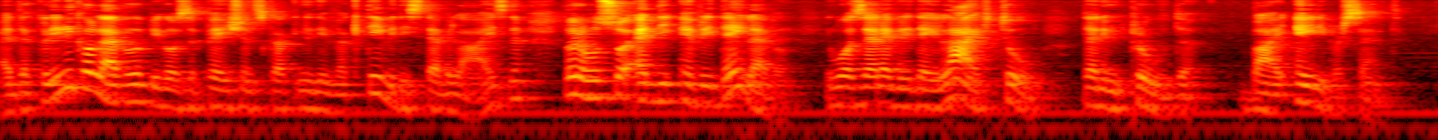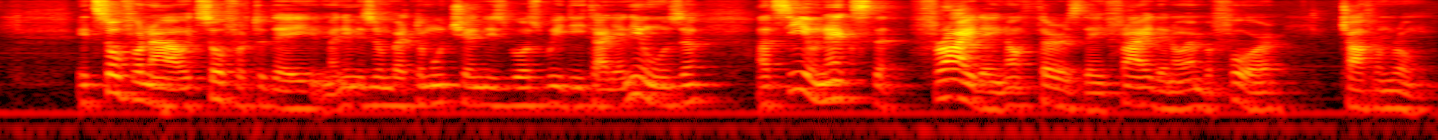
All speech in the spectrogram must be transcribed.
At the clinical level, because the patient's cognitive activity stabilized, but also at the everyday level. It was their everyday life, too, that improved by 80%. It's all for now, it's all for today. My name is Umberto Mucci and this was We the Italian News. I'll see you next Friday, not Thursday, Friday, November 4. Ciao from Rome.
